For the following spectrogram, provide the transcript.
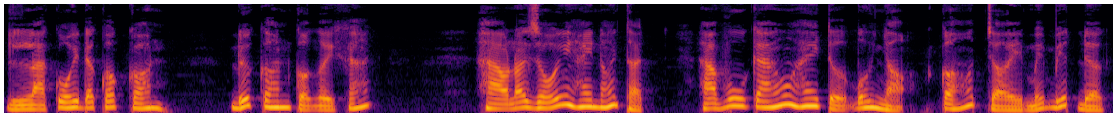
là cô ấy đã có con, đứa con của người khác. Hào nói dối hay nói thật, Hà vu cáo hay tự bôi nhọ, có trời mới biết được.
